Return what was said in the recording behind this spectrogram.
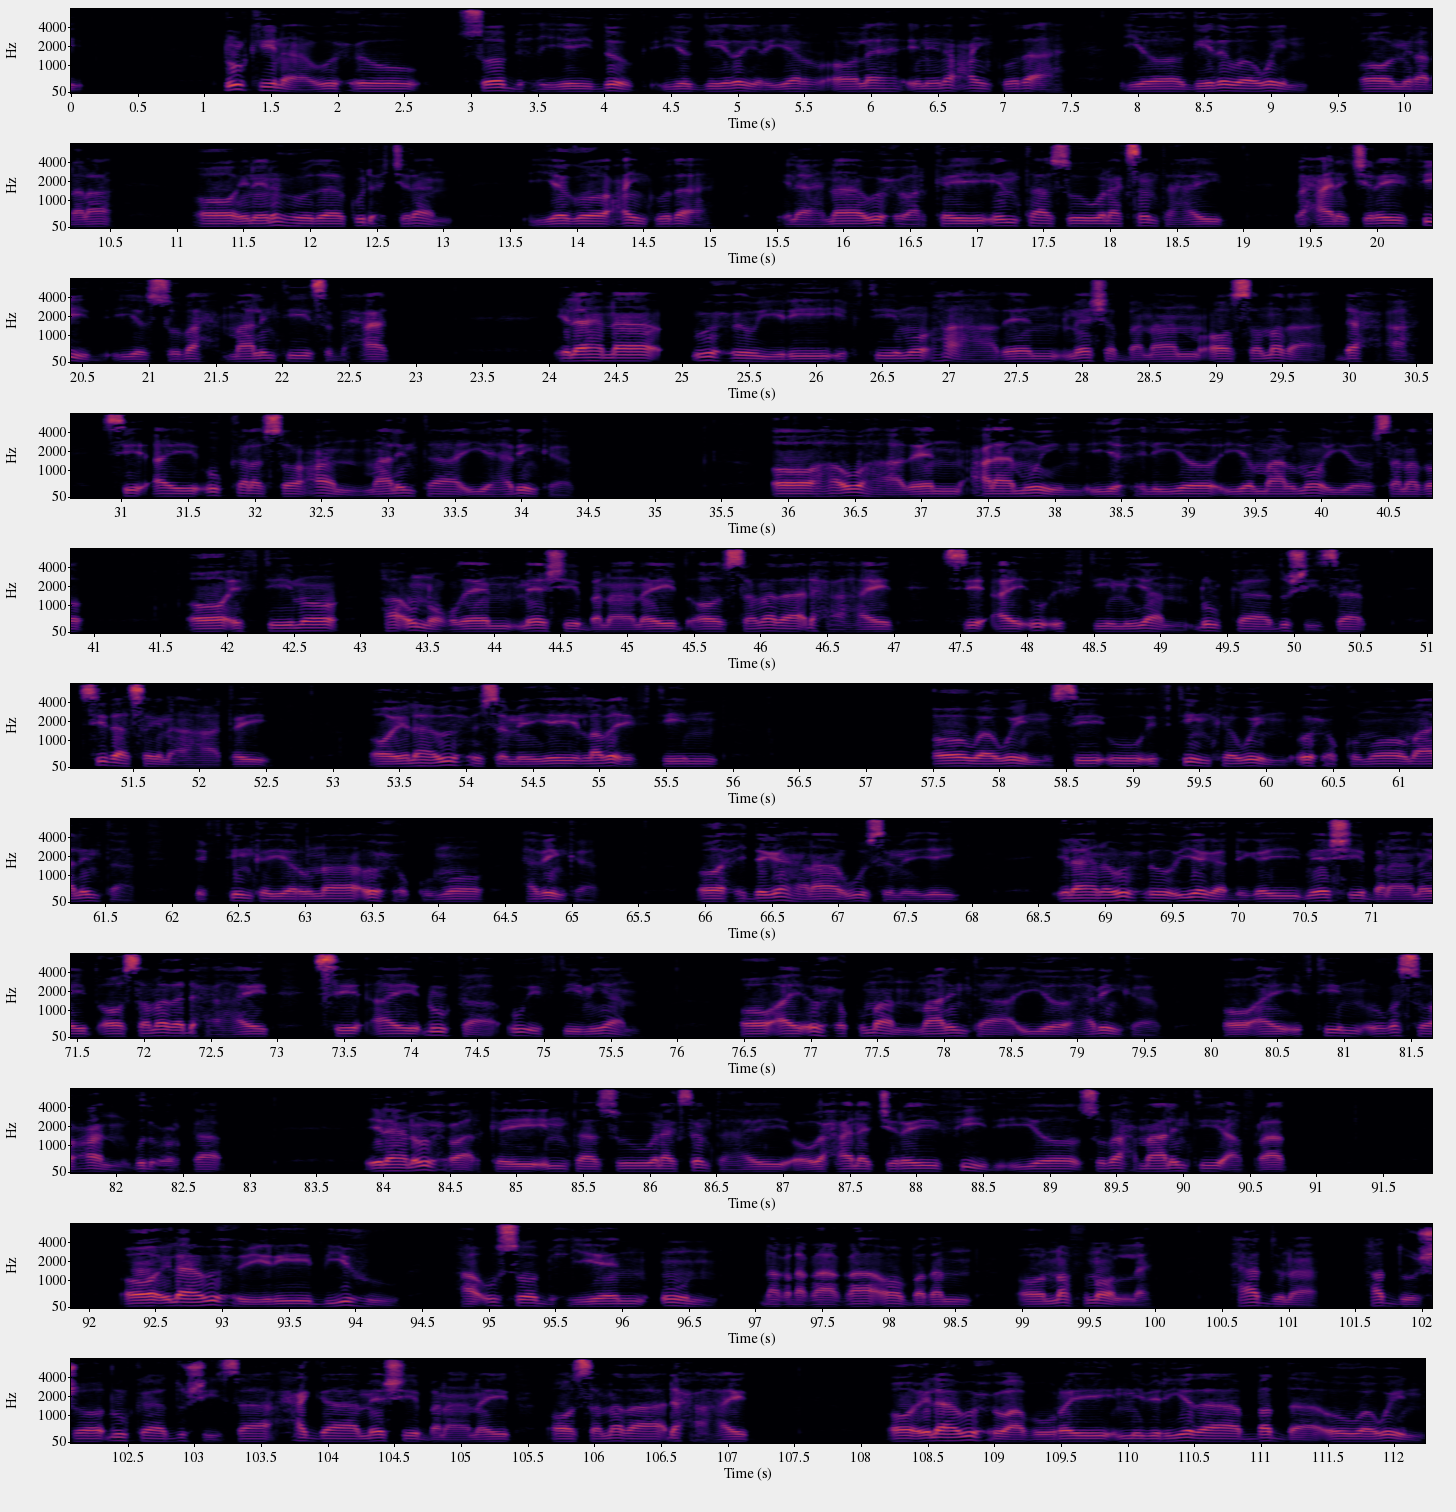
Dhulkiina wuxuu soo bixiyey doog iyo geedo yaryar oo leh inino caynkooda ah iyo geedo waaweyn oo midho dhala oo inanahooda ku dhex jiraan iyagoo caynkooda ah. Ilaahna wuxuu arkay intaasu wanaagsan tahay waxaana jiray fiid iyo subax maalintii saddexaad. Ilaahna wuxuu yidhi iftiimo ha ahaadeen meesha bannaan oo samada dhex ah si ay u kala soocaan maalinta iyo habeenka oo ha u ahaadeen calaamooyin iyo xiliyo iyo maalmo iyo sannado oo iftiimo ha u noqdeen meeshii bannaanayd oo samada dhex ahayd si ay u iftiimiyaan dhulka dushiisa sidaasayna ahaatay oo ilaah wuxuu sameeyey laba iftiin oo waaweyn si uu iftiinka weyn u xukumo maalinta. Iftiinka yaruna u xukumo habeenka oo xidigahana wuu sameeyey. Ilaahna wuxuu iyaga dhigay meeshii bannaanayd oo samada dhex ahayd si ay dhulka u iftiimiyaan oo ay u xukumaan maalinta iyo habeenka oo ay iftiin uga soocaan gudcurka ilaahna wuxuu arkay intaasu wanaagsan tahay oo waxaana jiray fiid iyo subax maalintii afraad oo ilaah wuxuu yidhi biyuhu ha u soo bixiyeen uun dhaqdhaqaaqa oo badan oo naf nool leh. Hadduna ha duusho dhulka dushiisa xagga meeshii bannaanayd oo samada dhex ahayd. Oo ilaah wuxuu abuuray nibiryada badda oo waaweyn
